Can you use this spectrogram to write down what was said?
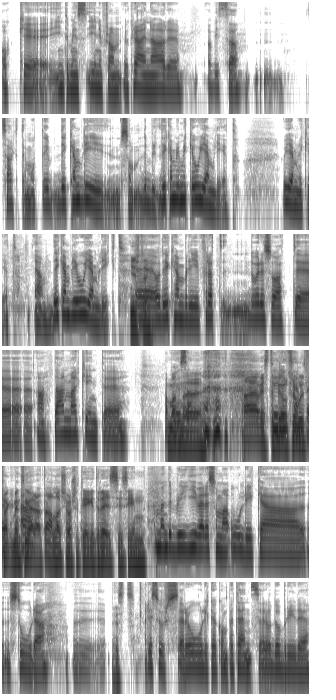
och eh, inte minst inifrån Ukraina är det vissa sagt emot. Det, det, kan bli som, det, det, kan bli mycket ojämlikhet. ojämlikhet. Ja, det kan bli ojämlikt. Det. Eh, och det kan bli, för att då är det så att eh, Danmark är inte man, eh, ja, visst, det blir otroligt fragmenterat. Ja. Alla kör sitt eget race i sin... Men det blir givare som har olika stora eh, resurser och olika kompetenser. Och då blir det,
